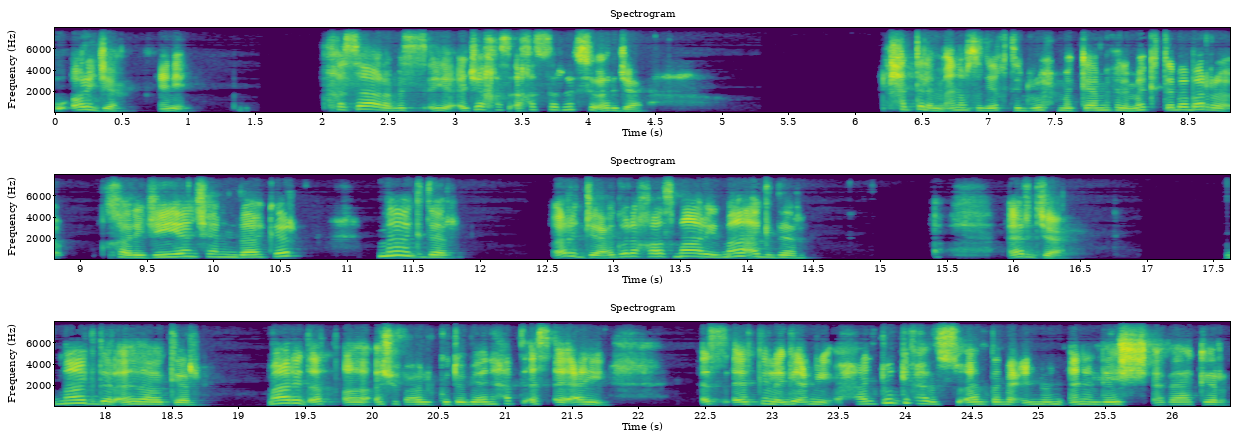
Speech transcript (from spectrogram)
وأرجع. يعني خسارة بس أجي أخسر نفسي وأرجع. حتى لما أنا وصديقتي نروح مكان مثل مكتبة برا خارجيا عشان نذاكر ما أقدر. أرجع أقول خلاص ما أريد ما أقدر. أرجع. ما أقدر أذاكر. ما أريد أشوف على الكتب. يعني حتى أسأل يعني أسأل يعني هل توقف هذا السؤال تبع إنه أنا ليش أذاكر؟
